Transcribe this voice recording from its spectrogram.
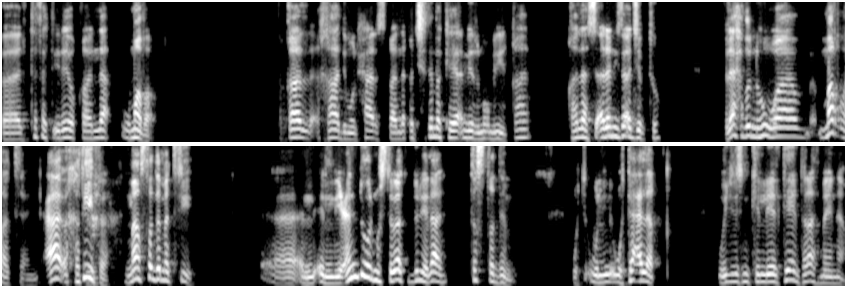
فالتفت إليه وقال لا ومضى. فقال خادم الحارس قال لقد شتمك يا أمير المؤمنين. قال قال لا سألني فاجبته لاحظ إنه هو مرت يعني خفيفة ما صدمت فيه. آه، اللي عنده المستويات الدنيا لا تصطدم وتعلق ويجلس يمكن ليلتين ثلاث ما ينام.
